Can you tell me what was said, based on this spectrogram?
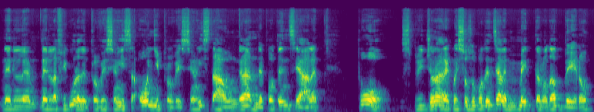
nel, nella figura del professionista, ogni professionista ha un grande potenziale, può sprigionare questo suo potenziale e metterlo davvero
